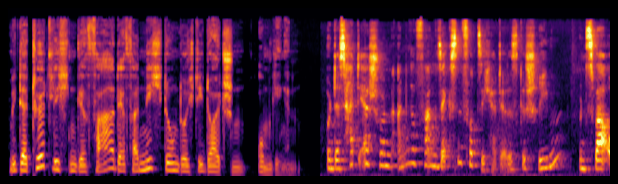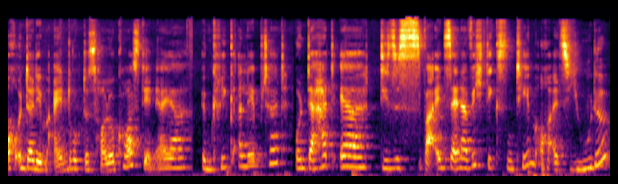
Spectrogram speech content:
mit der tödlichen Gefahr der Vernichtung durch die Deutschen umgingen. Und das hat er schon angefangen, 46 hat er das geschrieben. Und zwar auch unter dem Eindruck des Holocaust, den er ja im Krieg erlebt hat. Und da hat er dieses, war eines seiner wichtigsten Themen, auch als Jude.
